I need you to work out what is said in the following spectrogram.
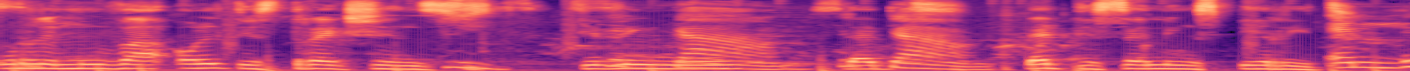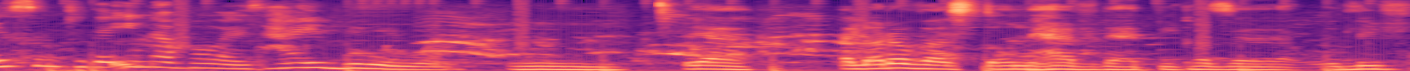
Remove all distractions, Please, giving sit you down sit that, down. that discerning spirit. and listen to the inner voice hi boo. Mm, yeah, a lot of us don't have that because uh, we live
